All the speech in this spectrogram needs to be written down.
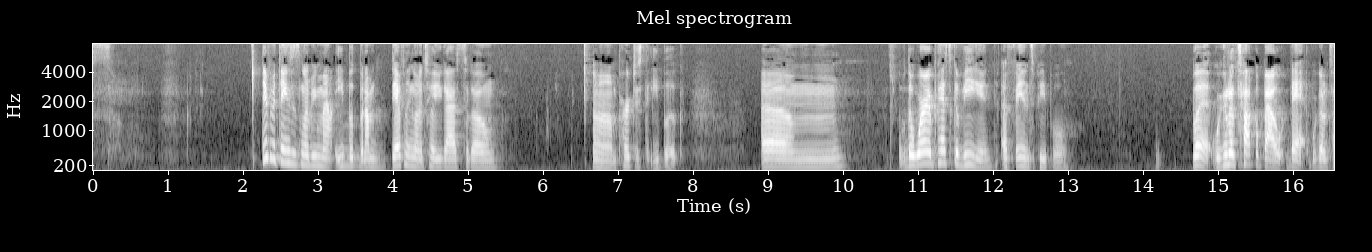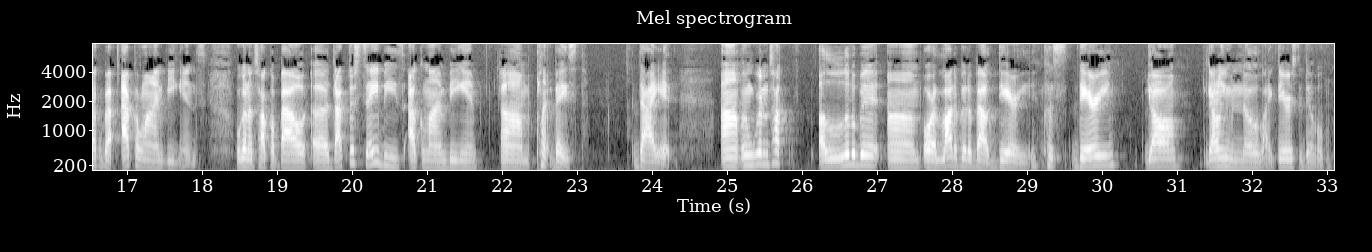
Different things is going to be my ebook, but I'm definitely going to tell you guys to go um, purchase the ebook. Um, the word pesca vegan offends people but we're going to talk about that. We're going to talk about alkaline vegans. We're going to talk about uh, Dr. Sebi's alkaline vegan um, plant based diet. Um, and we're going to talk a little bit um, or a lot of bit about dairy because dairy, y'all, y'all don't even know like there's the devil.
